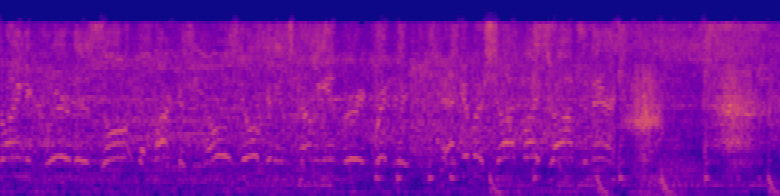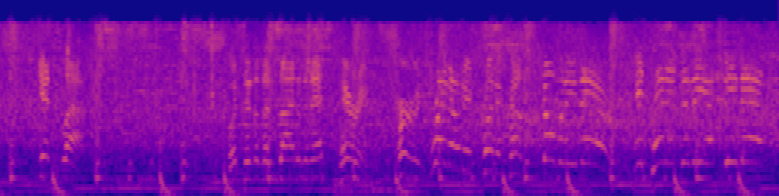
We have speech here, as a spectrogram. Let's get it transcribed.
trying to clear this zone, the puck because he knows Jokinen's coming in very quickly. Heck of a shot by Johnson there. Gets left. Puts it to the side of the net. Herring turns right out in front of comes. Nobody there. It's headed to the empty net.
